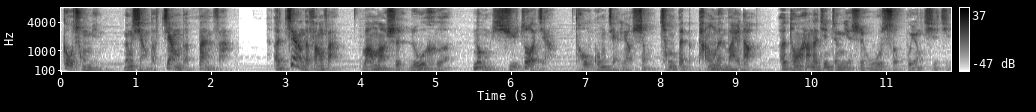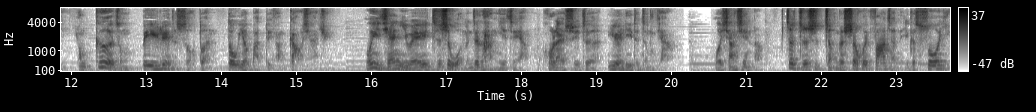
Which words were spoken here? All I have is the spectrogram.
够聪明，能想到这样的办法。而这样的方法，往往是如何弄虚作假、偷工减料、省成本的旁门歪道。而同行的竞争也是无所不用其极，用各种卑劣的手段都要把对方搞下去。我以前以为只是我们这个行业这样，后来随着阅历的增加，我相信了，这只是整个社会发展的一个缩影。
